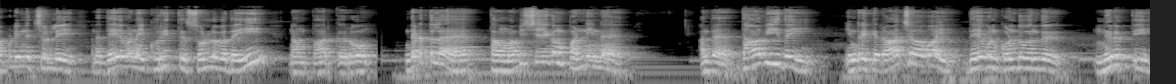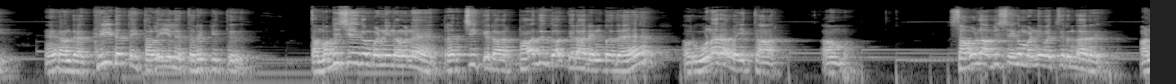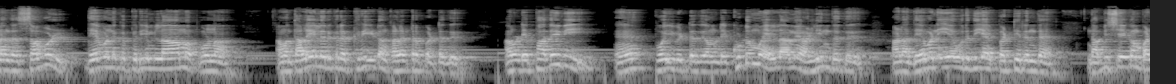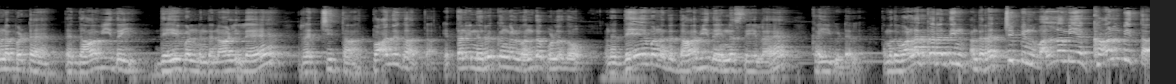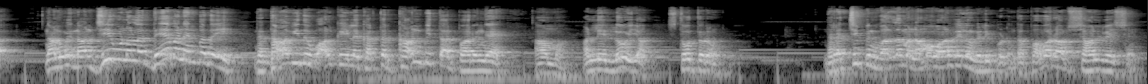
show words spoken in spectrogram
அப்படின்னு சொல்லி அந்த தேவனை குறித்து சொல்லுவதை நாம் பார்க்கிறோம். இந்த இடத்துல தாம் அபிஷேகம் பண்ணின அந்த தாவீதை இன்றைக்கு ராஜாவாய் தேவன் கொண்டு வந்து நிறுத்தி அந்த கிரீடத்தை தலையில தரிப்பித்து தம் அபிஷேகம் பண்ணினவனை ரட்சிக்கிறார் பாதுகாக்கிறார் என்பதை அவர் உணர வைத்தார். ஆமா. சவுல் அபிஷேகம் பண்ணி வச்சிருந்தாரு. ஆனா அந்த சவுல் தேவனுக்கு பிரியமில்லாம போனான் அவன் தலையில இருக்கிற கிரீடம் கலற்றப்பட்டது அவனுடைய பதவி போய்விட்டது. அவனுடைய குடும்பம் எல்லாமே அழிந்தது. ஆனா தேவனையே உறுதியாய் பட்டிருந்த இந்த அபிஷேகம் பண்ணப்பட்ட இந்த தாவீதை தேவன் இந்த நாளிலே ரட்சித்தார் பாதுகாத்தார். எத்தனை நெருக்கங்கள் வந்த பொழுதும் அந்த தேவன் அந்த தாவீதை என்ன செய்யல? கைவிடல. தமது வழக்கரத்தின் அந்த ரட்சிப்பின் வல்லமையை காண்பித்தார். நான் நான் ஜீவனுள்ள தேவன் என்பதை இந்த தாவீது வாழ்க்கையில கர்த்தர் காண்பித்தார் பாருங்க. ஆமா. அல்லே லோயா ஸ்தோத்திரம். இந்த ரட்சிப்பின் வல்லமை நம்ம வாழ்விலும் வெளிப்படும். த பவர் ஆஃப் சால்வேஷன்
